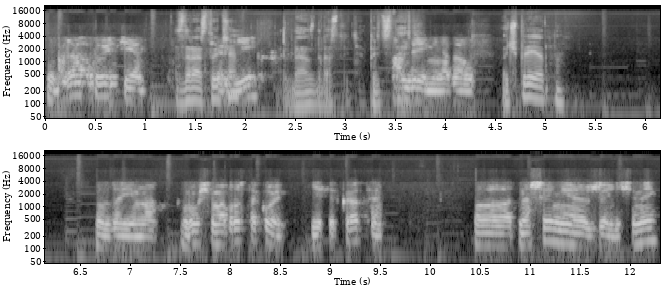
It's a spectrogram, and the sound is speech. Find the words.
Здравствуйте. Здравствуйте. Сергей. Да, здравствуйте. Представьте. Андрей меня зовут. Очень приятно. Взаимно. В общем, вопрос такой. Если вкратце, э, отношения с женщиной,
